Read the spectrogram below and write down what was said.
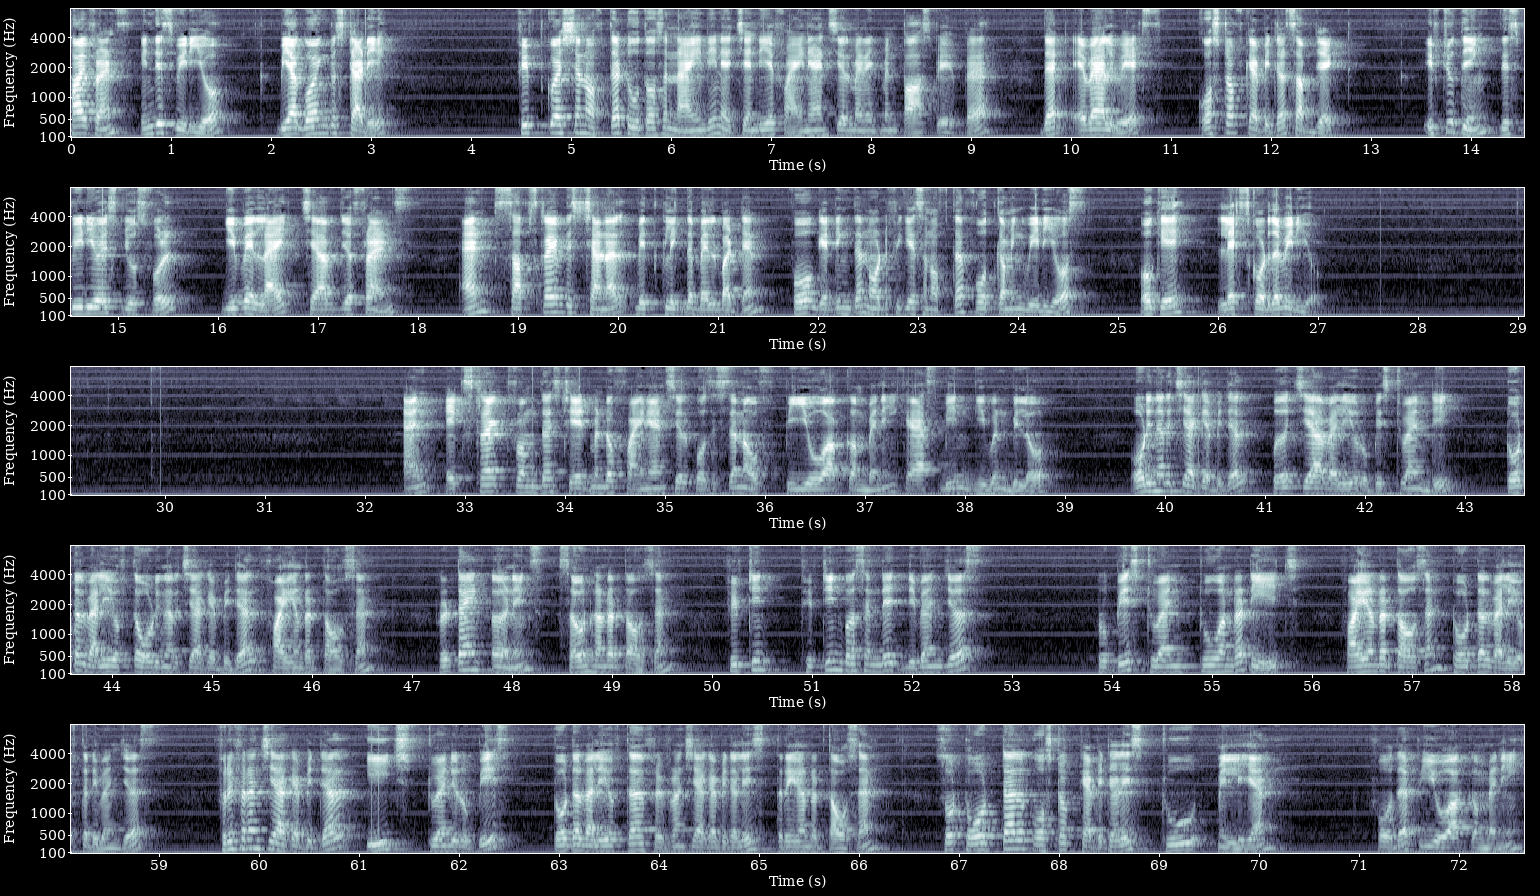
Hi friends, in this video we are going to study fifth question of the 2019 HNDA Financial Management past paper that evaluates cost of capital subject. If you think this video is useful, give a like, share with your friends and subscribe this channel with click the bell button for getting the notification of the forthcoming videos. Okay, let's go to the video. Extract from the statement of financial position of POR company has been given below. Ordinary share capital per share value rupees 20. Total value of the ordinary share capital 500,000. Retained earnings 700,000. 15 15 percentage debentures rupees 200 each 500,000 total value of the debentures preference share capital each 20 rupees total value of the preference share capital is 300,000 so total cost of capital is 2 million. For the POR company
